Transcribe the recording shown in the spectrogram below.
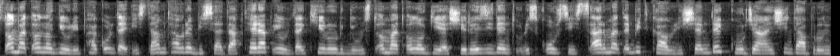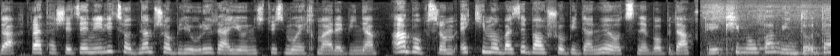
სტომატოლოგიური ფაკულტეტის დამთავრებისა და თერაპიულ და ქირურგიულ სტომატოლოგიაში რეზიდენტურის კურსის წარმატებით გავლის შემდეგ გურჯაანში დაბრუნდა, რათა შეძენილი ცოდნა მშობლიური რაიონისთვის მოეხმარებინა. ამბობს, რომ ექიმობაზე ბავშვობიდანვე ოცნებობდა. ექიმობა მინდოდა,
